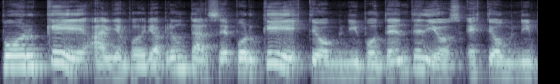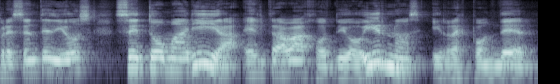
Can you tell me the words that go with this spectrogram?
¿por qué, alguien podría preguntarse, por qué este omnipotente Dios, este omnipresente Dios, se tomaría el trabajo de oírnos y responder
